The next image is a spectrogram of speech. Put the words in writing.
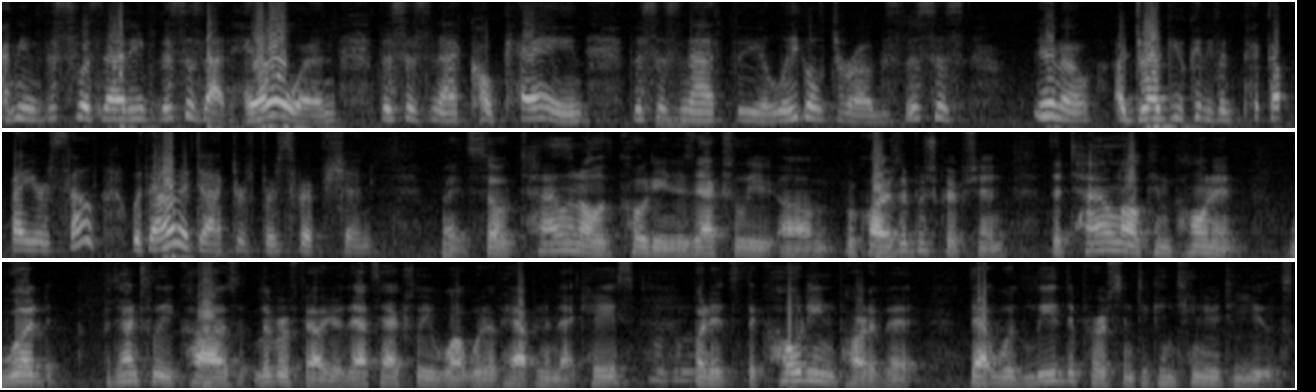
I mean, this was not even, this is not heroin, this is not cocaine, this is mm-hmm. not the illegal drugs. This is, you know, a drug you can even pick up by yourself without a doctor's prescription. Right, so Tylenol with codeine is actually um, requires a prescription. The Tylenol component would potentially cause liver failure. That's actually what would have happened in that case. Mm -hmm. But it's the codeine part of it that would lead the person to continue to use.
